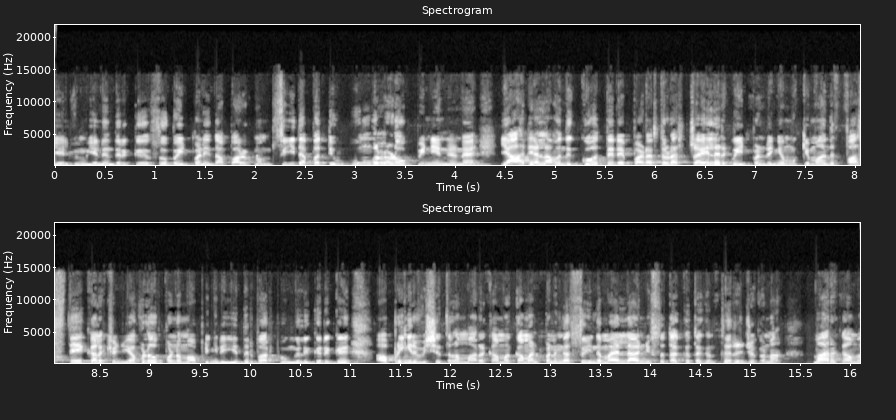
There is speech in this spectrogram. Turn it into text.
கேள்வியும் எழுந்திருக்கு. ஸோ வெயிட் பண்ணி தான் பார்க்கணும். ஸோ இதை பற்றி உங்களோட ஒப்பீனியன் என்ன யார் யாரெல்லாம் வந்து கோ திரைப்படத்தோட ட்ரைலருக்கு வெயிட் பண்ணுறீங்க முக்கியமாக வந்து ஃபஸ்ட் டே கலெக்ஷன் எவ்வளோ பண்ணும் அப்படிங்கிற எதிர்பார்ப்பு உங்களுக்கு இருக்குது அப்படிங்கிற விஷயத்தெல்லாம் மறக்காமல் கமெண்ட் பண்ணுங்கள் ஸோ இந்த மாதிரி எல்லா நியூஸும் தக்கு தக்குன்னு தெரிஞ்சுக்கணும் மறக்காமல்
